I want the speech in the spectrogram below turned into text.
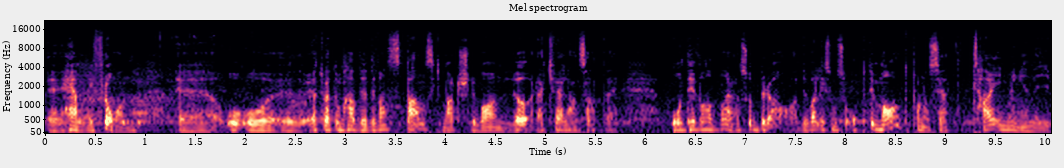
eh, hemifrån. Eh, och, och, eh, jag tror att de hade, det var en spansk match, det var en lördagkväll han satt där. Och det var bara så bra, det var liksom så optimalt på något sätt, tajmingen i, eh,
